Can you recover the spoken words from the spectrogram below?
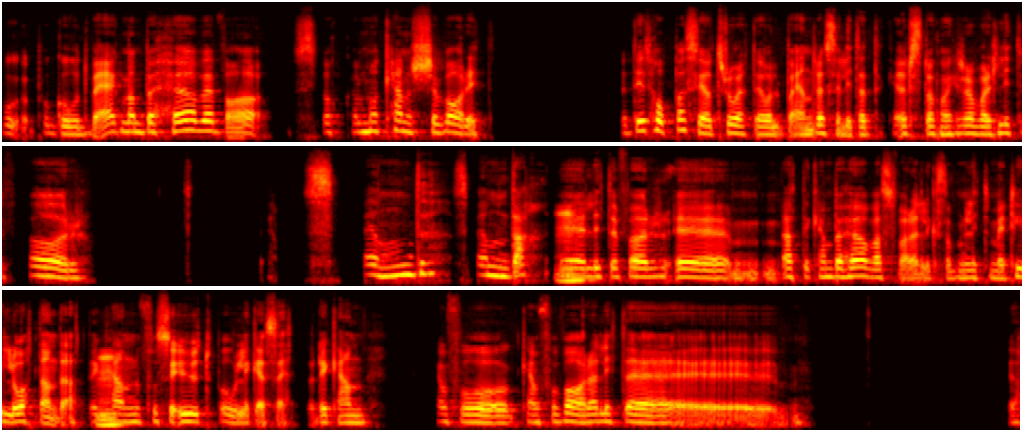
på, på god väg. Man behöver vara, Stockholm har kanske varit, det hoppas jag och tror att det håller på att ändra sig lite, att Stockholm kanske har varit lite för spänd, spända, mm. eh, lite för eh, att det kan behövas vara liksom lite mer tillåtande, att det mm. kan få se ut på olika sätt och det kan kan få, kan få vara lite ja,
